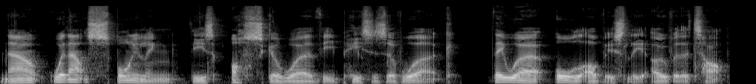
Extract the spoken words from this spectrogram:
Now, without spoiling these Oscar worthy pieces of work, they were all obviously over the top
